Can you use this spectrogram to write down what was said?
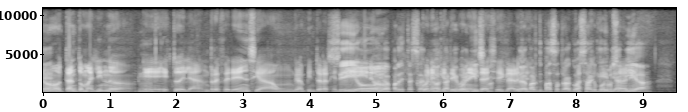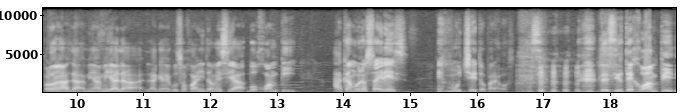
No, este, tanto más lindo Mm. eh, esto de la referencia a un gran pintor argentino. Sí, obvio, aparte está esa con el que te conecta ese, claro. Pero ese aparte pasa otra cosa que mi amiga, perdona, la, mi amiga, la, la que me puso Juanito, me decía, vos Juanpi, acá en Buenos Aires es muy cheto para vos. Decirte Juanpi,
